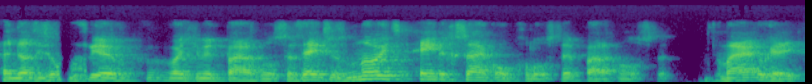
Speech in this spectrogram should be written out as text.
en dat is ongeveer wat je met paragnosten. Dat heeft dus nooit enige zaak opgelost, hè, paragnosten. Maar oké,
